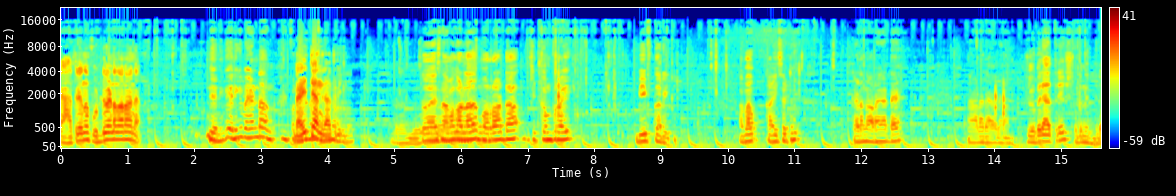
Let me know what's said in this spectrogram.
രാത്രി ഒന്ന് ഫുഡ് വേണ്ട എനിക്ക് എനിക്ക് വേണ്ട. നൈറ്റ് ആണ് രാത്രി. സോ നമുക്കുള്ളത് parotta chicken fry beef curry അപ്പൊ കഴിച്ചിട്ട് കിടന്ന് ഉറങ്ങട്ടെ. നാളെ രാവിലെ ശുഭരാത്രി ശുഭനിദ്ര.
